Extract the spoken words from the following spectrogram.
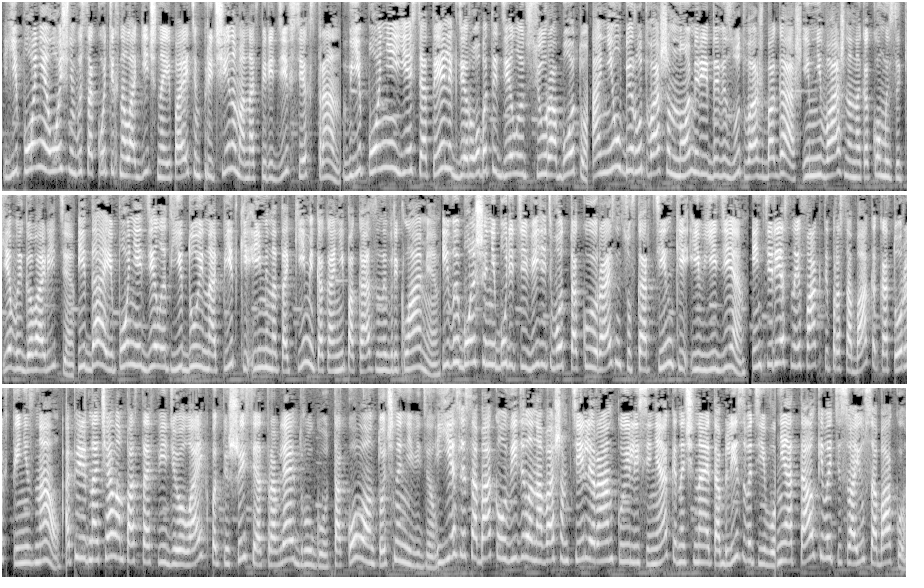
Япония очень очень высокотехнологична, и по этим причинам она впереди всех стран. В Японии есть отели, где роботы делают всю работу. Они уберут в вашем номере и довезут ваш багаж. Им не важно, на каком языке вы говорите. И да, Япония делает еду и напитки именно такими, как они показаны в рекламе. И вы больше не будете видеть вот такую разницу в картинке и в еде. Интересные факты про собак, о которых ты не знал. А перед началом поставь видео лайк, подпишись и отправляет другу. Такого он точно не видел. Если собака увидела на вашем теле ранку или синяк и начинает облизывать его, не отталкивайте свою собаку.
